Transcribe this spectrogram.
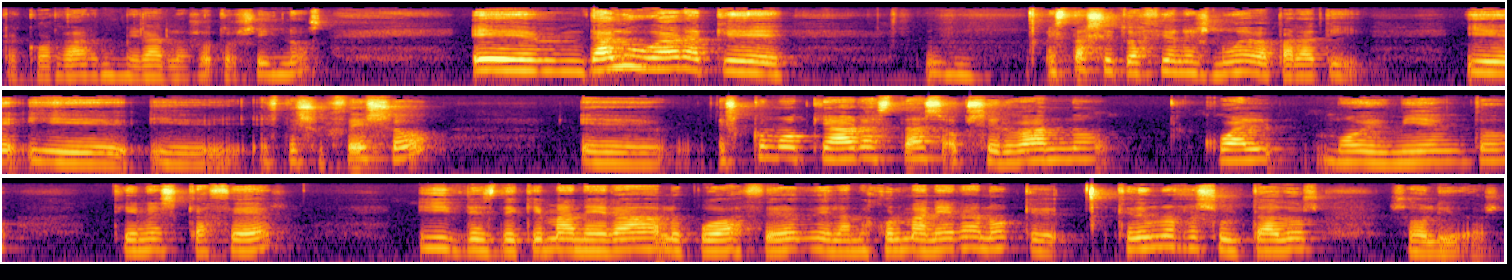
recordar, mirar los otros signos, eh, da lugar a que esta situación es nueva para ti y, este suceso eh, es como que ahora estás observando cuál movimiento tienes que hacer y desde qué manera lo puedo hacer de la mejor manera, ¿no? que, que dé unos resultados sólidos.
